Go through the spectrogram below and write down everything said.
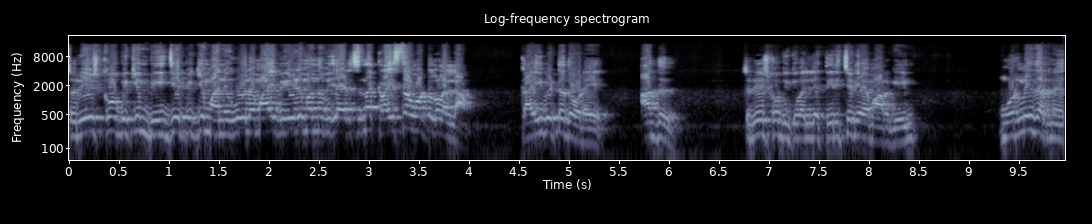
സുരേഷ് ഗോപിക്കും ബി ജെ പിക്കും അനുകൂലമായി വീഴുമെന്ന് വിചാരിച്ചിരുന്ന ക്രൈസ്തവ വോട്ടുകളെല്ലാം കൈവിട്ടതോടെ അത് സുരേഷ് ഗോപിക്ക് വലിയ തിരിച്ചടിയായി മാറുകയും മുരളീധരന്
